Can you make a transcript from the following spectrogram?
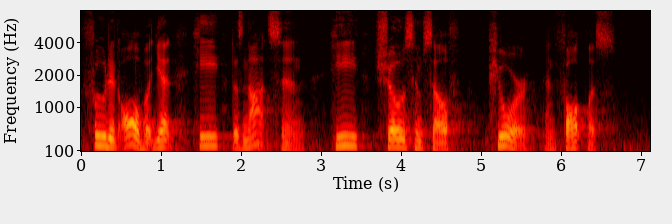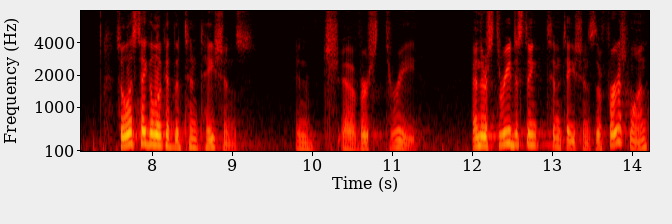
food at all, but yet he does not sin. He shows himself pure and faultless. So let's take a look at the temptations in uh, verse 3. And there's three distinct temptations. The first one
